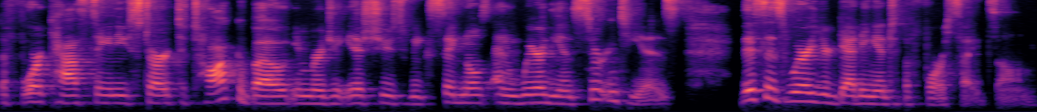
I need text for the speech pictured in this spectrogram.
the forecasting and you start to talk about emerging issues weak signals and where the uncertainty is this is where you're getting into the foresight zone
